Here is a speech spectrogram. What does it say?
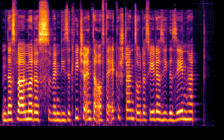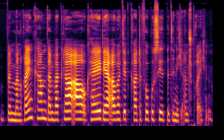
Und das war immer das, wenn diese Quietscherente auf der Ecke stand, so dass jeder sie gesehen hat, wenn man reinkam, dann war klar, ah, okay, der arbeitet gerade fokussiert, bitte nicht ansprechen.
